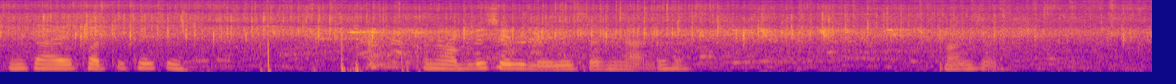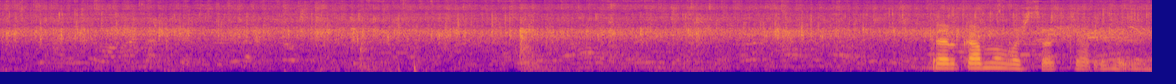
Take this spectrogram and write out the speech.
ગયું ગાય ફરતી થઈ ગઈ અને અબલી એવી લેવી છે માણસો તડકામાં વરસાદ ચાલુ ગયો.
